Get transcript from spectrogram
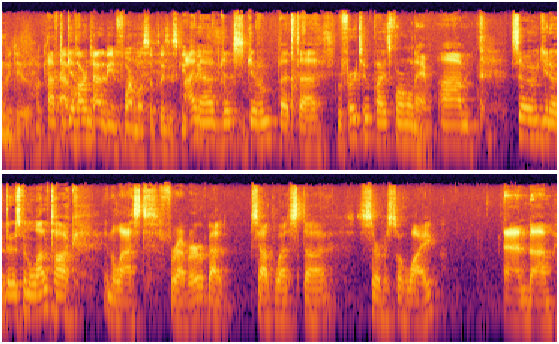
We do. Okay. have to I have a hard them, time being formal, so please excuse I me. I know, just give them, but uh, refer to it by its formal name. Um, so, you know, there's been a lot of talk in the last forever about Southwest uh, service to Hawaii, and um,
